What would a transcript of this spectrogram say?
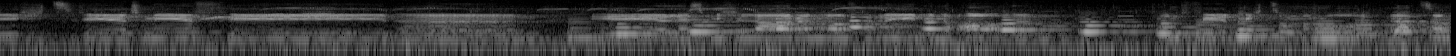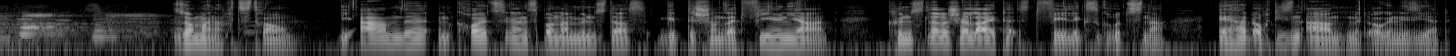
nichts wird mir fehlen. Er lässt mich lagen auf grünen Auen und führt mich zum Ruheplatz am Wasser. Sommernachtstraum. Die Abende im Kreuzgang des Bonner Münsters gibt es schon seit vielen Jahren. Künstlerischer Leiter ist Felix Grützner. Er hat auch diesen Abend mitorganisiert.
